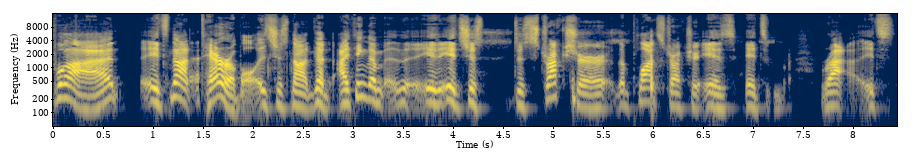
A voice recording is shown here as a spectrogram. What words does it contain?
but it's not terrible. It's just not good. I think the it, it's just the structure, the plot structure is it's it's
